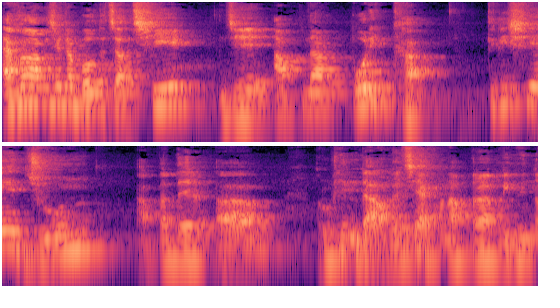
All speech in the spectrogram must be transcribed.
এখন আমি যেটা বলতে চাচ্ছি যে, আপনার পরীক্ষা তিরিশে জুন আপনাদের রুটিন দেওয়া হয়েছে। এখন আপনারা বিভিন্ন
